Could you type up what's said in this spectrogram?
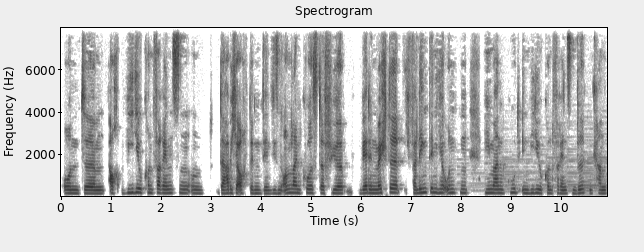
und ähm, auch Videokonferenzen und da habe ich ja auch den, den, diesen Online-Kurs dafür. Wer den möchte, ich verlinke den hier unten, wie man gut in Videokonferenzen wirken kann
